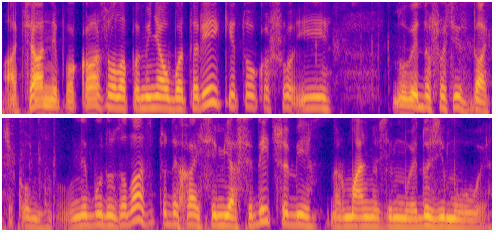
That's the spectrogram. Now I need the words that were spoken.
А ця не показувала, поміняв батарейки тільки що і ну, видно, щось із датчиком. Не буду залазити туди, хай сім'я сидить собі, нормально зимує, дозимовує.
